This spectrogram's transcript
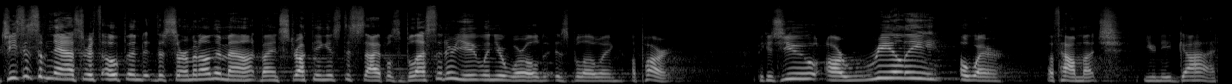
Jesus of Nazareth opened the Sermon on the Mount by instructing his disciples Blessed are you when your world is blowing apart, because you are really aware of how much you need God.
